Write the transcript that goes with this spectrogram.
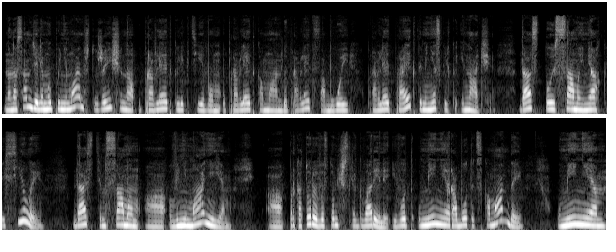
но на самом деле мы понимаем, что женщина управляет коллективом, управляет командой, управляет собой, управляет проектами несколько иначе, да, с той самой мягкой силой, да, с тем самым а, вниманием, а, про которое вы в том числе говорили. И вот умение работать с командой, умение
